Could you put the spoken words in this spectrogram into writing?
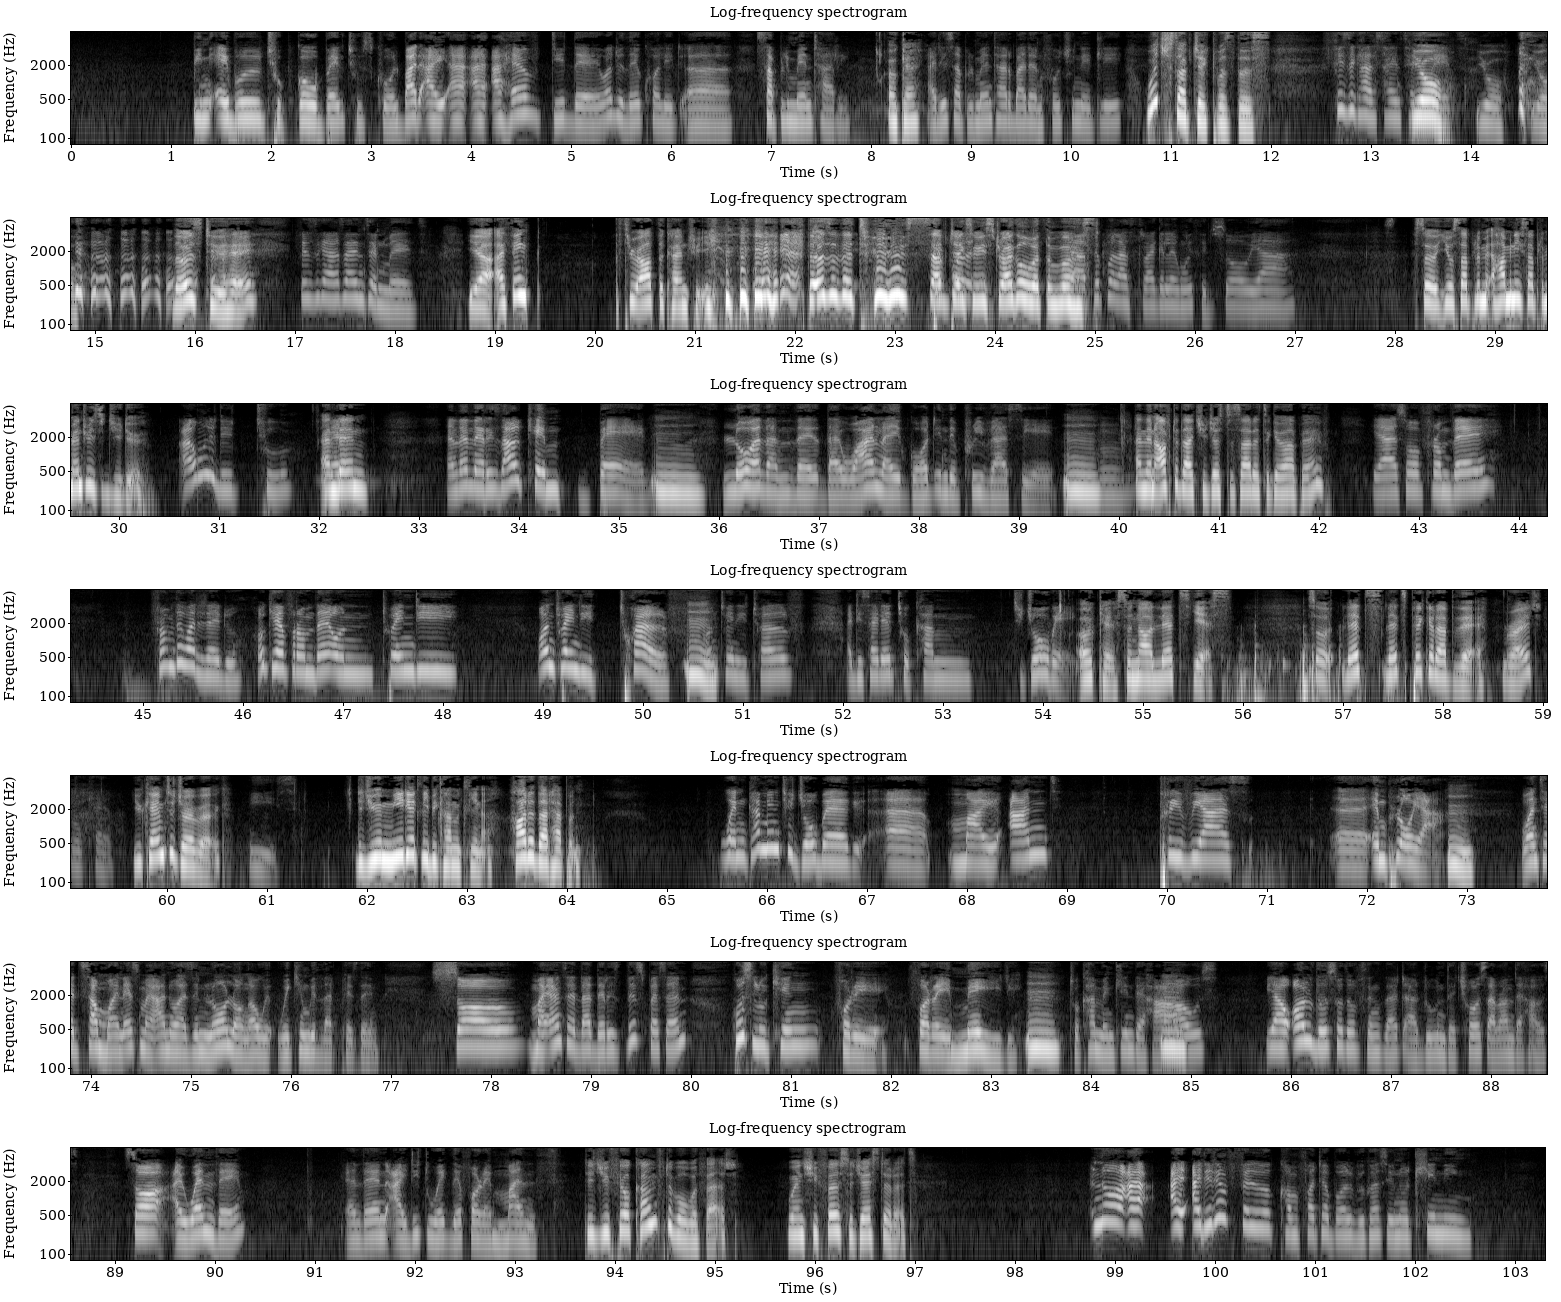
been able to go back to school but i i I- i have did the what do they call it uh supplementary okay. i did supplementary but unfortunately Which subject was this? physical science and Yo, maths yo, yo. Those two, hey? physical science and maths Yeah, I think throughout the country, those are the two subjects we struggle with the yeah most. people are struggling with it so yeah So your supplement, how many supplementaries did you do? I only did two. And then, and then the result came bad, Mm. lower than the, the one I got in the previous year. and then after that, you just decided to give up, eh? Yeah, so from there, from there, what did I do? Okay, from there on 20, on 2012, Mm. on 2012, I decided to come to Joburg. Okay, so now let's, yes. So let's let's pick it up there, right? Okay. You came to Joburg. Yes. Did you immediately become a cleaner? How did that happen? When coming to Joburg, uh, my aunt, previous uh, employer, wanted someone, as my aunt was in no longer working with that person. So my aunt said that there is this person who's looking for a for a maid to come and clean the house. Yeah, all those sort of things that are doing the chores around the house. So I went there, and then I did work there for a month. Did you feel comfortable with that when she first suggested it? No, I, I, I didn't feel comfortable because you know cleaning,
